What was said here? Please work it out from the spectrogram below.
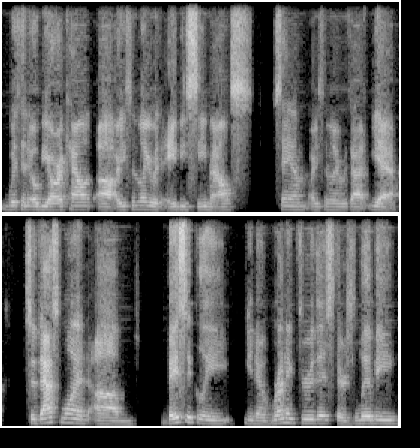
with an OBR account. Uh, are you familiar with ABC Mouse, Sam? Are you familiar with that? Yeah. So that's one. Um, basically, you know, running through this, there's Libby.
